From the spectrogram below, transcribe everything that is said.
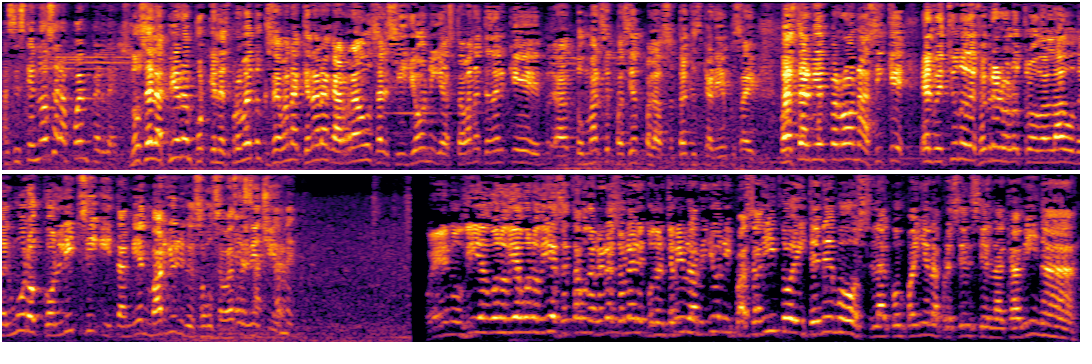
Así es que no se la pueden perder. No se la pierdan porque les prometo que se van a quedar agarrados al sillón y hasta van a tener que a, tomarse paseos para los ataques cardíacos ahí. Va a estar bien perrona, así que el 21 de febrero al otro lado del muro con Lipsy y también Marjorie de Sousa. Va a estar bien chida. Buenos días, buenos días, buenos días. Estamos de regreso al aire con el terrible millón y pasadito y tenemos la compañía, la presencia en la cabina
